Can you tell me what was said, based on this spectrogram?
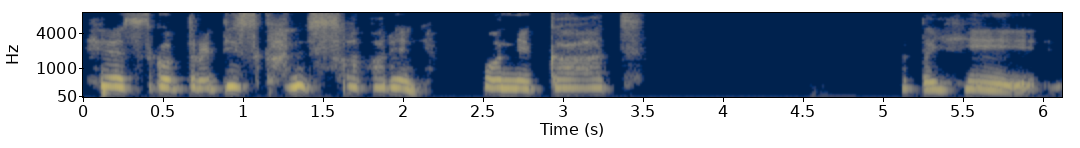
he has to go through this kind of suffering. Only God. But he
